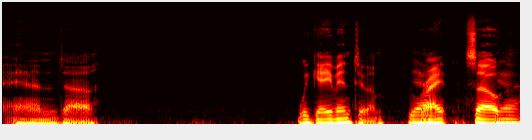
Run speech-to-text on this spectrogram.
and uh, we gave into him. Yeah. Right. So Yeah.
